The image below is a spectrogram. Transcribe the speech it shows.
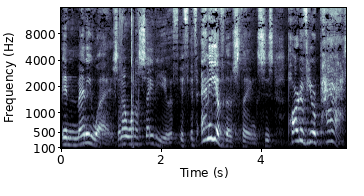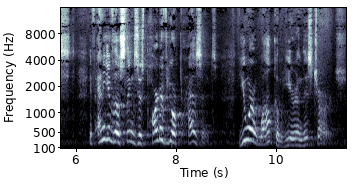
in many ways. And I want to say to you if, if, if, any of those things is part of your past, if any of those things is part of your present, you are welcome here in this church.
